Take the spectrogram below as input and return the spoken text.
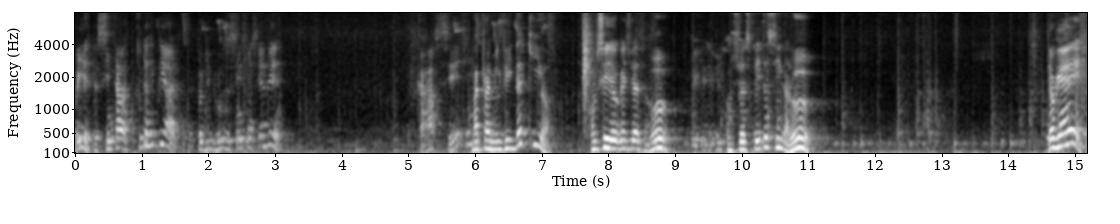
Olha, assim tá tudo arrepiado. Eu tô de blusa assim, senão você ia ver. Cacete? Mas pra mim veio daqui, ó. Como se alguém tivesse. Daquele- Como se tivesse feito assim, cara. Ô! Tem alguém aí?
